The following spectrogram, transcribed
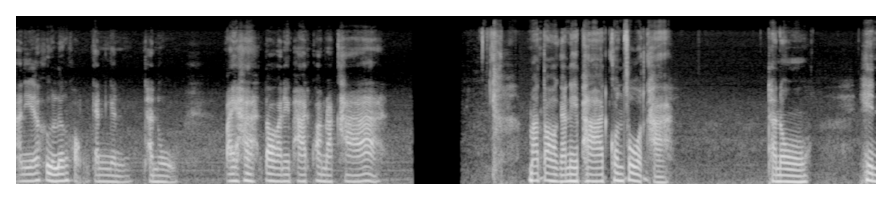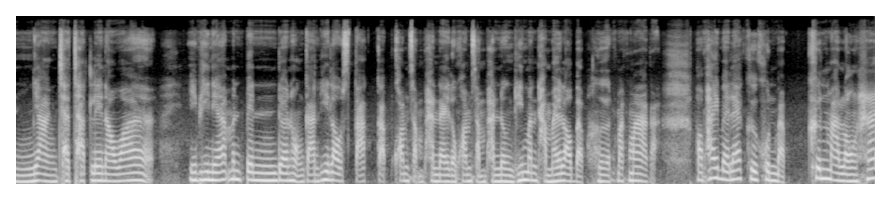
อันนี้ก็คือเรื่องของการเงินธนู ไปค่ะ ต่อกันในพาร์ทความรักค่ะ มาต่อกันในพาร์ทคนโสดค่ะ ธนู เห็นอย่างชัดๆเลยนะว่า EP เนี้ยมันเป็นเดือนของการที่เราสตั๊กกับความสัมพันธ์ใดหรือความสัมพันธ์หนึ่งที่มันทำให้เราแบบเฮิร์ตมากๆอะ่ะ พอไพ่ใบแรกคือคุณแบบขึ้นมาร้องไห้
